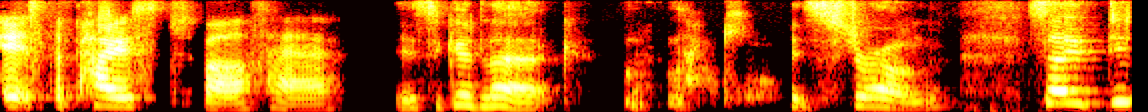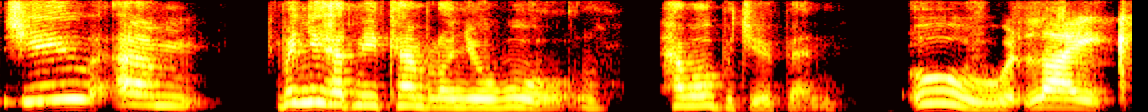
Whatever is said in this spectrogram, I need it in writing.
it's the post bath hair. It's a good look. Thank you. It's strong. So, did you, um, when you had Neve Campbell on your wall, how old would you have been? Oh, like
